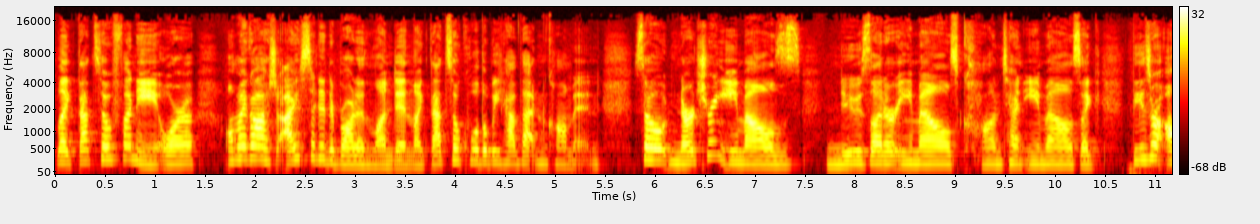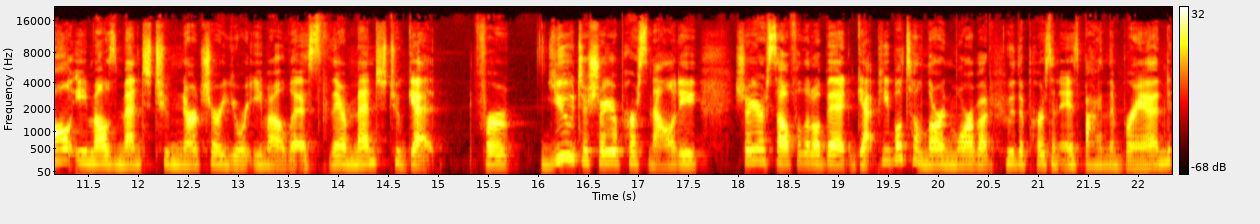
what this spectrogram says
Like, that's so funny. Or, oh my gosh, I studied abroad in London. Like, that's so cool that we have that in common. So, nurturing emails, newsletter emails, content emails, like, these are all emails meant to nurture your email list. They're meant to get for you to show your personality, show yourself a little bit, get people to learn more about who the person is behind the brand,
